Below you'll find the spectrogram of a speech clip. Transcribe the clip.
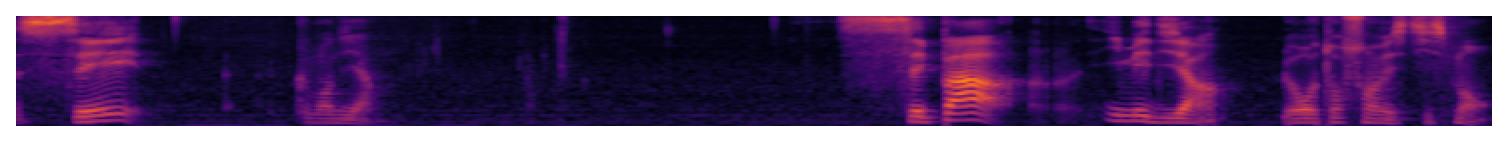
c'est comment dire C'est pas immédiat le retour sur investissement.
